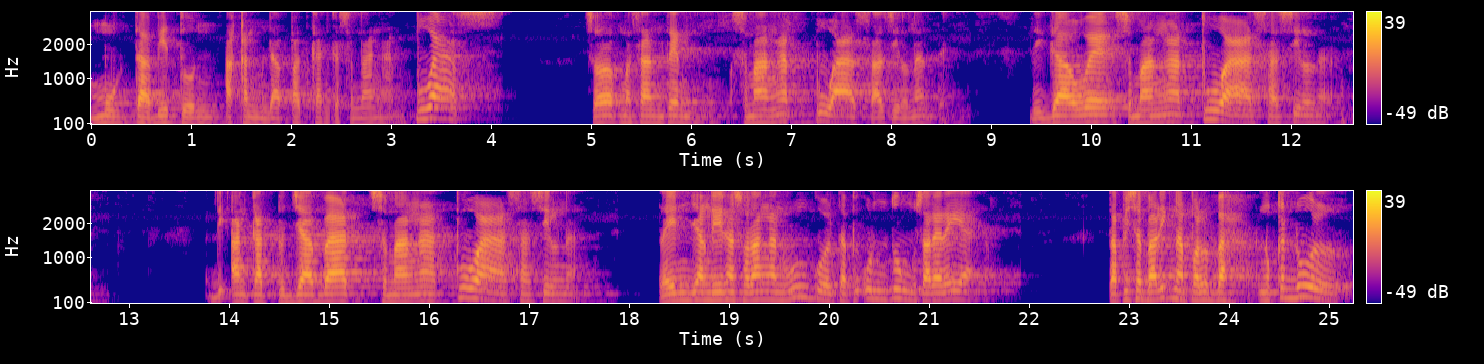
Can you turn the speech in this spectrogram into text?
mugtabitun akan mendapatkan kesenangan. Puas sok mesanten semangat puas hasil nanti digawe semangat puas hasilnya diangkat pejabat semangat puas hasilnya lain yang dina sorangan wungkul tapi untung sarerea. Tapi sebaliknya pelebah nu kedul.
